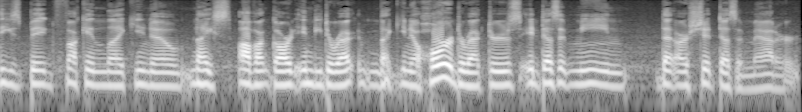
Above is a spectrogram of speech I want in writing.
these big fucking like you know nice avant-garde indie direct like you know horror directors it doesn't mean that our shit doesn't matter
